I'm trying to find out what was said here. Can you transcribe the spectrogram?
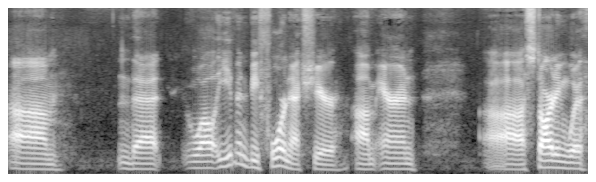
um, that, well, even before next year, um, Erin, uh, starting with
